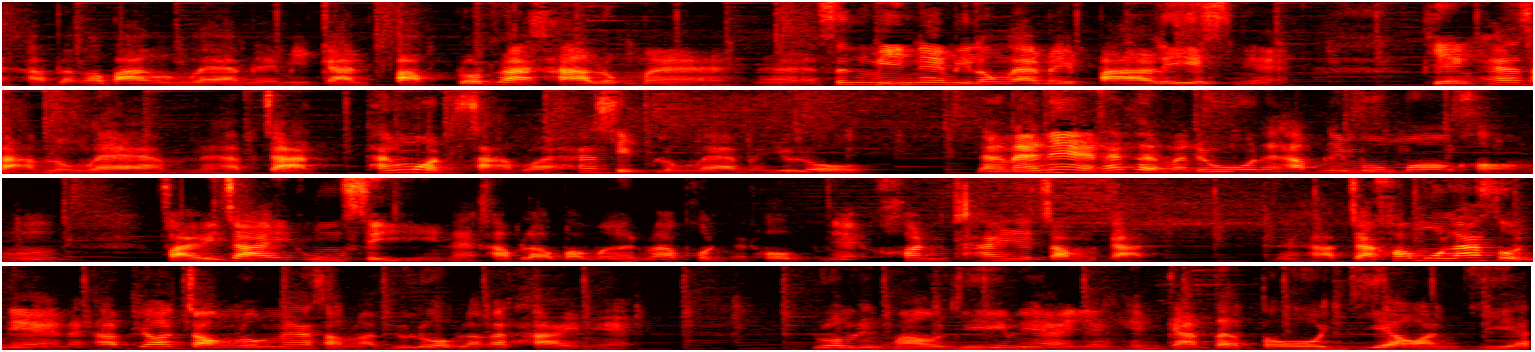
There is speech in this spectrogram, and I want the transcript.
นะครับแล้วก็บางโรงแรมเนี่ยมีการปรับลดราคาลงมานะซึ่งมินเนี่ยมีโรงแรมในปารีสเนี่ยเพียงแค่ 3 โรงแรมนะครับจากทั้งหมด 350 โรงแรมในยุโรปดังนั้นเนี่ยถ้าเกิดมาดูนะครับในมุมมองของ ฝ่ายวิจัยกรุงศรีนะครับเราประเมินว่าผลกระทบเนี่ยค่อนข้างจะจำกัดนะครับจากข้อมูลล่าสุดเนี่ยนะครับยอดจองล่วงหน้าสำหรับยุโรปแล้วก็ไทยเนี่ยรวมถึงมาลดีฟเนี่ยยังเห็นการเติบโตเยียร์ออนเยีย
